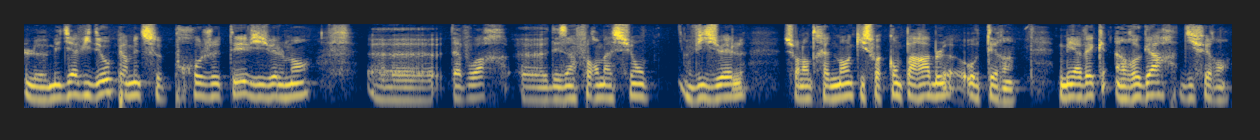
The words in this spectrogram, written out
Le média vidéo permet de se projeter visuellement, euh, d'avoir euh, des informations visuelles sur l'entraînement qui soient comparables au terrain, mais avec un regard différent.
